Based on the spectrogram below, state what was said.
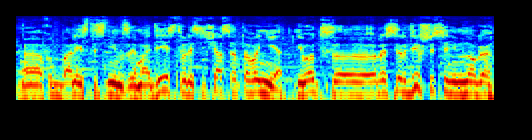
э, футболисты, с ним взаимодействовали. Сейчас этого нет. И вот э, рассердившийся, немного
